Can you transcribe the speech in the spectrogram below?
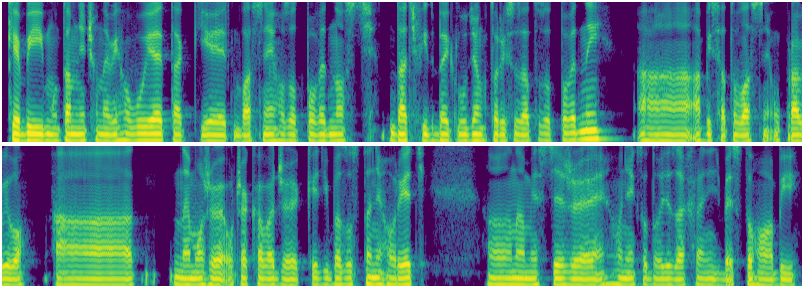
Keby mu tam niečo nevyhovuje, tak je vlastne jeho zodpovednosť dať feedback ľuďom, ktorí sú za to zodpovední a aby sa to vlastne upravilo. A nemôže očakávať, že keď iba zostane horieť uh, na mieste, že ho niekto dojde zachrániť bez toho, aby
